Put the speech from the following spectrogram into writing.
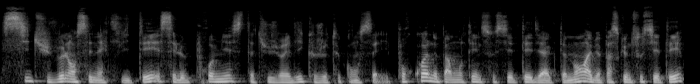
si tu veux lancer une activité, c'est le premier statut juridique que je te conseille. Pourquoi ne pas monter une société directement? Eh bien parce qu'une société,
